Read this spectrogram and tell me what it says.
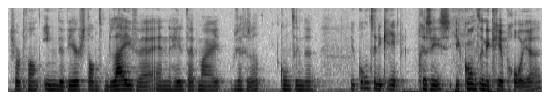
soort van in de weerstand blijven en de hele tijd maar, hoe zeggen ze dat? Kont in de. Je kont in de krip. Precies, je kont in de krip gooien.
